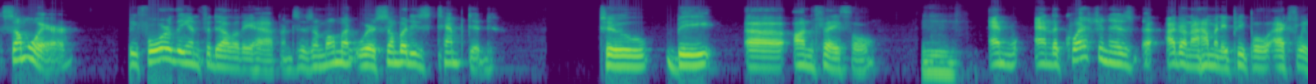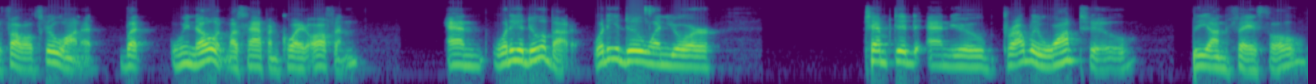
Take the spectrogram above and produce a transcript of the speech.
somewhere before the infidelity happens, there's a moment where somebody's tempted to be uh, unfaithful. Mm. And and the question is, uh, I don't know how many people actually follow through on it, but we know it must happen quite often. And what do you do about it? What do you do when you're tempted and you probably want to be unfaithful,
